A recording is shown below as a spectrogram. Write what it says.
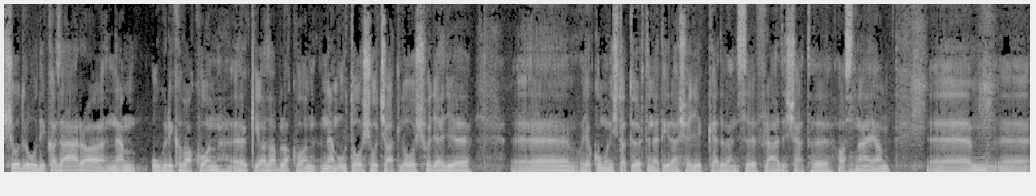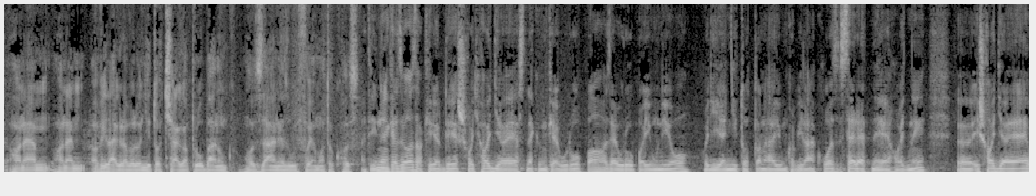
sodródik az árral, nem ugrik vakon ki az ablakon, nem utolsó csatlós, hogy egy hogy a kommunista történetírás egyik kedvenc frázisát használjam, hanem, hanem a világra való nyitottsága próbálunk hozzáállni az új folyamatokhoz. Hát innen kezdve az a kérdés, hogy hagyja-e ezt nekünk Európa, az Európai Unió, hogy ilyen nyitottan álljunk a világhoz, szeretné-e hagyni, és hagyja-e,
